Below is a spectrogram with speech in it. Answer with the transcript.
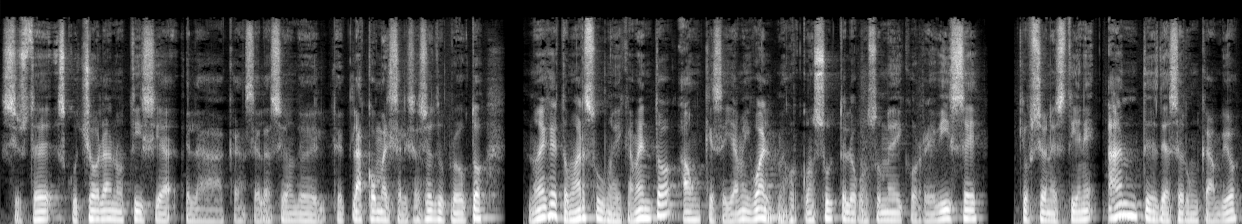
si usted escuchó la noticia de la cancelación de, la comercialización de un producto, no deje de tomar su medicamento, aunque se llame igual. Mejor consúltelo con su médico, revise qué opciones tiene antes de hacer un cambio.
